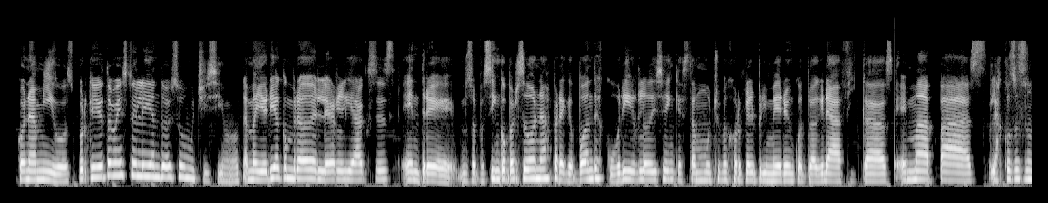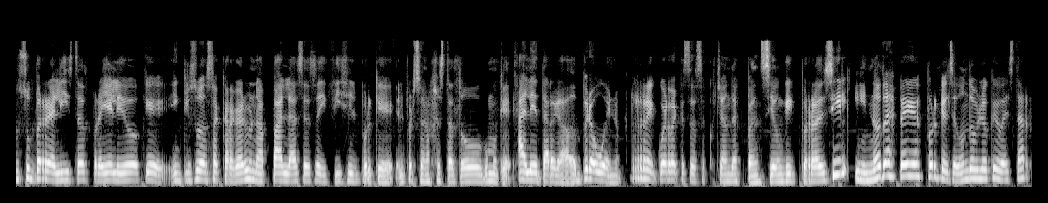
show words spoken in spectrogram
con amigos, porque yo también estoy leyendo eso muchísimo. La mayoría ha comprado el Early Access entre, no sé, pues cinco personas para que puedan descubrirlo. Dicen que está mucho mejor que el primero en cuanto a gráficas, en mapas, las cosas son súper realistas. Por ahí he leído que incluso hasta cargar una pala se hace difícil porque el personaje está todo como que aletargado. Pero bueno, recuerda que estás escuchando Expansión Geek por Radio Sil y no te despegues porque el segundo bloque va a estar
